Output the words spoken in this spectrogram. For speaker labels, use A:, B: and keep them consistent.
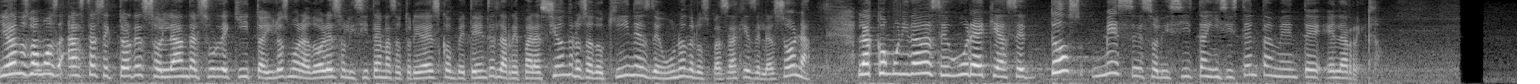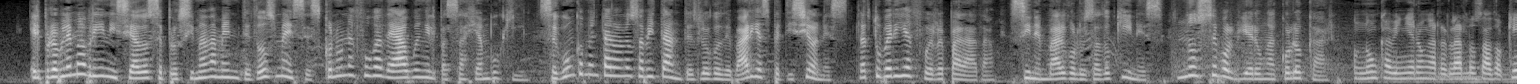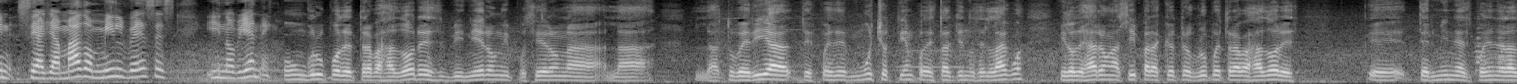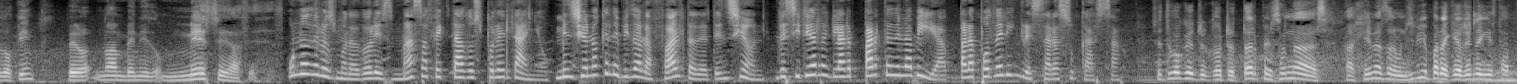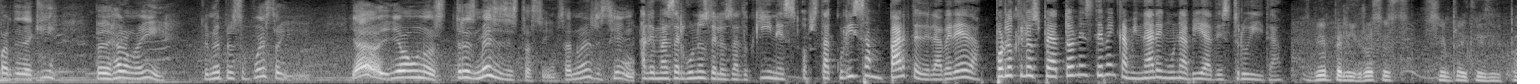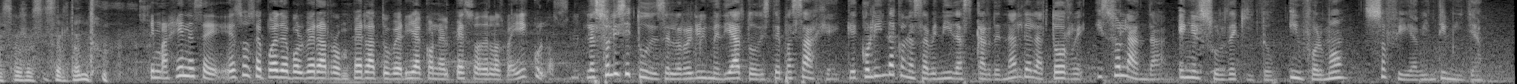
A: Y ahora nos vamos hasta el sector de Solanda, al sur de Quito. Ahí los moradores solicitan a las autoridades competentes la reparación de los adoquines de uno de los pasajes de la zona. La comunidad asegura que hace dos meses solicitan insistentemente el arreglo.
B: El problema habría iniciado hace aproximadamente dos meses con una fuga de agua en el pasaje Ambuquí. Según comentaron los habitantes, luego de varias peticiones, la tubería fue reparada. Sin embargo, los adoquines no se volvieron a colocar.
C: Nunca vinieron a arreglar los adoquines. Se ha llamado mil veces y no vienen.
D: Un grupo de trabajadores vinieron y pusieron la, la tubería después de mucho tiempo de estar yéndose el agua y lo dejaron así para que otro grupo de trabajadores que termine poniendo el adoquín, pero no han venido meses hace
B: Uno de los moradores más afectados por el daño mencionó que debido a la falta de atención decidió arreglar parte de la vía para poder ingresar a su casa.
E: Se tuvo que contratar personas ajenas al municipio para que arreglen esta parte de aquí, pero dejaron ahí, que no hay presupuesto y ya lleva unos tres meses esto así, o sea, no es recién.
B: Además, algunos de los adoquines obstaculizan parte de la vereda, por lo que los peatones deben caminar en una vía destruida.
F: Es bien peligroso esto, siempre hay que pasar así saltando.
C: Imagínense, eso se puede volver a romper la tubería con el peso de los vehículos.
B: Las solicitudes del arreglo inmediato de este pasaje, que colinda con las avenidas Cardenal de la Torre y Solanda, en el sur de Quito, informó Sofía Vintimilla.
